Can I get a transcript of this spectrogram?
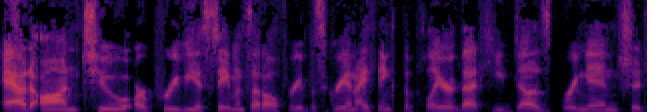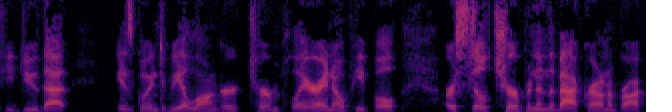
add on to our previous statements that all three of us agree. And I think the player that he does bring in, should he do that, is going to be a longer term player. I know people are still chirping in the background Brock,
